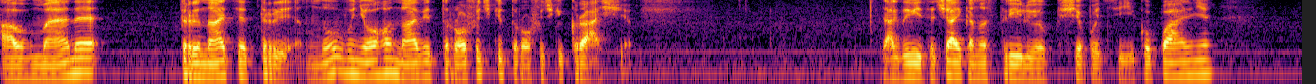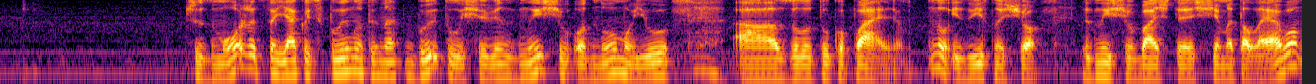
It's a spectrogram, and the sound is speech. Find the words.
а в мене 13-3. Ну, в нього навіть трошечки-трошечки краще. Так, дивіться, чайка настрілює ще по цій копальні. Чи зможе це якось вплинути на битву, що він знищив одну мою а, золоту копальню? Ну і звісно, що знищив, бачите, ще металево,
